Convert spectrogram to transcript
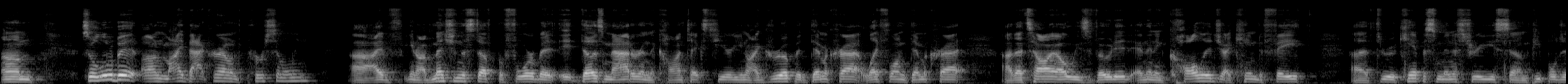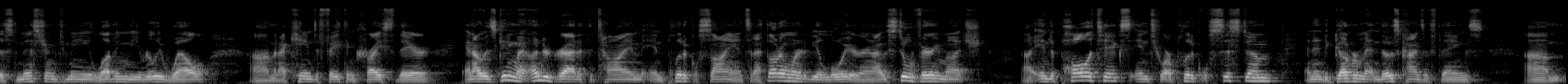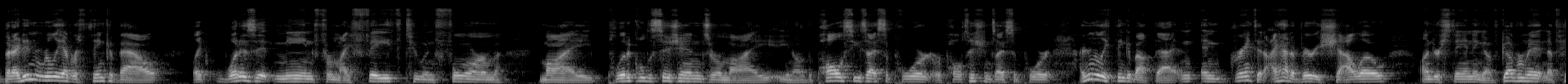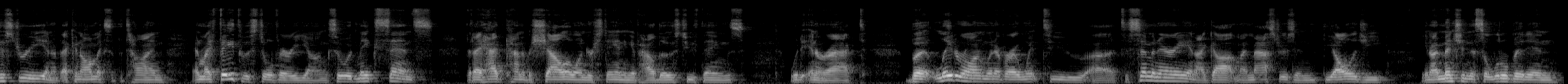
Um, so, a little bit on my background personally. Uh, I've you know I've mentioned this stuff before, but it does matter in the context here. You know, I grew up a Democrat, lifelong Democrat. Uh, that's how I always voted. And then in college, I came to faith uh, through a campus ministry. Some people just ministering to me, loving me really well, um, and I came to faith in Christ there. And I was getting my undergrad at the time in political science, and I thought I wanted to be a lawyer. And I was still very much uh, into politics, into our political system, and into government and those kinds of things. Um, but I didn't really ever think about like what does it mean for my faith to inform my political decisions or my you know the policies i support or politicians i support? I didn't really think about that. And, and granted i had a very shallow understanding of government and of history and of economics at the time and my faith was still very young. So it would make sense that i had kind of a shallow understanding of how those two things would interact but later on whenever i went to uh, to seminary and i got my master's in theology you know i mentioned this a little bit in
